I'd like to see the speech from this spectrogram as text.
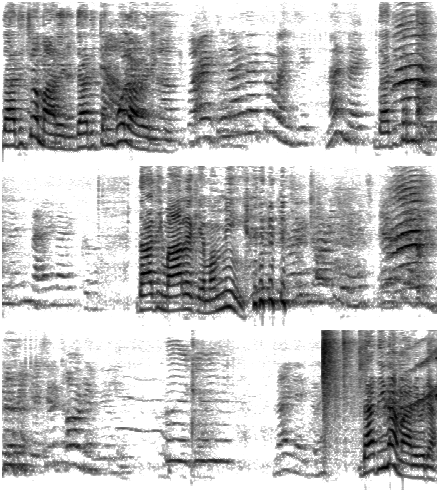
દાદી ચો મારે રહી દાદી તને બોલાવે રહી છે દાદી તને ના? દાદી મારે કે મમ્મી? દાદી ના મારે બેટા.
